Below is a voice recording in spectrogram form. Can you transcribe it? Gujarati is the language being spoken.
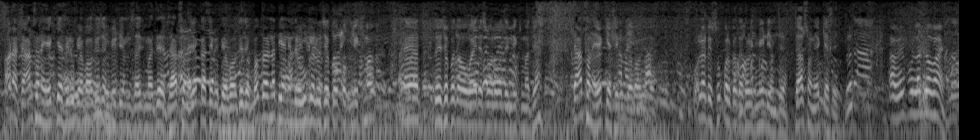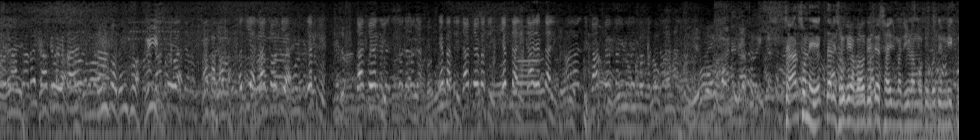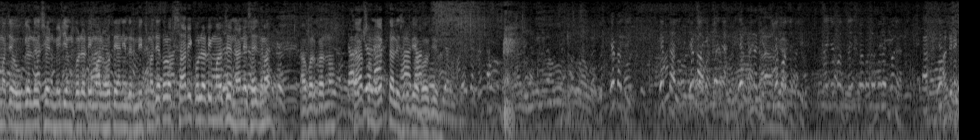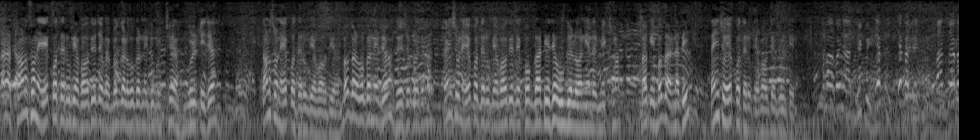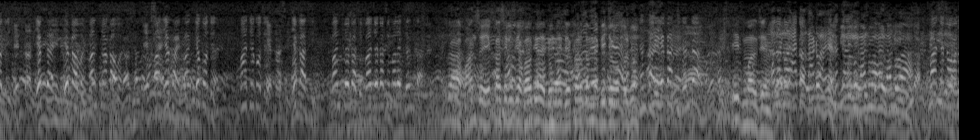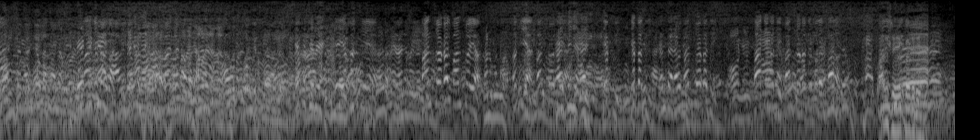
અને ચારસો ને એક્યાસી રૂપિયા ભાવ થયો છે. મીડિયમ સાઇઝમાં છે ચારસો ને એકાસી રૂપિયા ભાવ થયો છે. બગડ નથી, આની અંદર ઉગેલું છે કોક કોક મિક્સમાં. અને જોઈ શકો છો વાયરસ વાળું હતું મિક્સમાં છે. ચારસો ને એક્યાસી રૂપિયા ભાવ થયો છે. ક્વોલિટી સુપર કરતા થોડીક મીડિયમ છે. ચારસો ને એક્યાસી. આ વીરપુર લગજો ભાઈ. એકતાલીસ ચાર એકતાલીસ ચારસો ને એકતાલીસ રૂપિયા ભાવ થયો છે. સાઈઝમાં ઝીણા મોટું બધું મિક્સમાં જે ઉગેલું છે મીડિયમ ક્વોલિટી માલ હોતે એની અંદર મિક્સમાં છે થોડોક સારી ક્વોલિટી માલ છે, નાની સાઈઝમાં આ પ્રકારનો ચારસો ને એકતાલીસ રૂપિયા ભાવ અને ત્રણસો ને એકોતેર રૂપિયા ભાવ થયો છે ભાઈ, બગડ વગરની ડુંગળી છે, ગુલટી છે. ત્રણસો ને એકોતેર રૂપિયા ભાવ થયો. બગડ વગરની છે, જોઈ શકો છો ત્રણસો ને એકોતેર રૂપિયા ભાવ થયો છે, કોક ગાંઠીઓ છે, ઉગેલો આની અંદર મિક્સમાં બાકી બગાડ નથી. ત્રણસો એકોતેર રૂપિયા ભાવ થયો ગુલટીનો. તમારા કોઈના? એકત્રીસ, પાંચસો એકત્રીસ, એકતાલીસ, એકાવન, પાંચસો એકાવન, પાંચ એકોતેર, પાંચ એકોતેર, એકાસી, પાંચસો એકાસી, પાંચ એકાસી માં લઈ જનતા. પાંચસો એકાસી રૂપિયા ભાવ થયો ડુંગળી દેખાડું તમને બીજો વખત છે જ માલ છે. પાંચ પાંચ એક છે. પાંચસો એકાઈ, પાંચસો એક. અગિયાર, પાંચસો. એકવીસ, એકત્રીસ, પાંચસો એકત્રીસ, પાંચ એકત્રીસ, પાંચસો એકત્રીસ ભારત. પાંચસો એકત્રીસ.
